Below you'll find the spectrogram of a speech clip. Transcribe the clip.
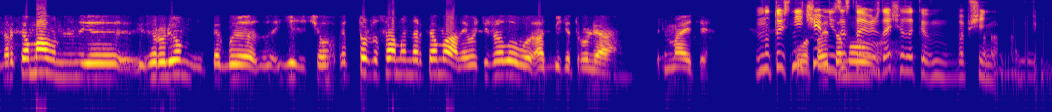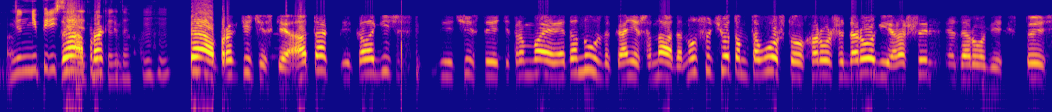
Наркоман и за рулем как бы ездит человек. Это тот же самый наркоман. Его тяжело отбить от руля. Понимаете? Ну, то есть ничем вот, поэтому... не заставишь, да, человека вообще не, не пересядет да, никогда. Угу. Да, практически. А так, экологически чистые эти трамваи, это нужно, конечно, надо. Но с учетом того, что хорошие дороги, расширенные дороги, то есть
